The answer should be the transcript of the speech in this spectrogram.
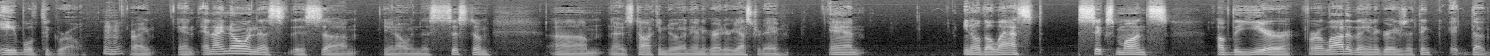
able to grow, right? And and I know in this this um, you know in this system, um, I was talking to an integrator yesterday, and you know the last six months of the year for a lot of the integrators, I think it, the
